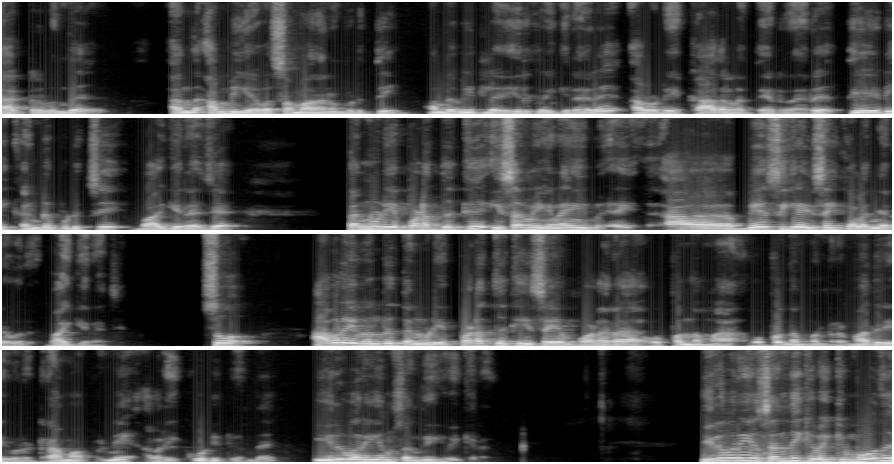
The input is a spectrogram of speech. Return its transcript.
டாக்டர் வந்து அந்த அம்பிகாவை சமாதானப்படுத்தி அந்த வீட்டில் இருக்க வைக்கிறாரு. அவருடைய காதலனை தேடுறாரு. தேடி கண்டுபிடிச்சி பாக்யராஜை தன்னுடைய படத்துக்கு இசைமிகனை பேசிக்காக இசை கலைஞர் அவர் பாக்யராஜ். ஸோ அவரை வந்து தன்னுடைய படத்துக்கு இசையமைப்பாளராக ஒப்பந்தமா ஒப்பந்தம் பண்ணுற மாதிரி ஒரு ட்ராமா பண்ணி அவரை கூட்டிட்டு வந்து இருவரையும் சந்திக்க வைக்கிறார். இருவரையும் சந்திக்க வைக்கும்போது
